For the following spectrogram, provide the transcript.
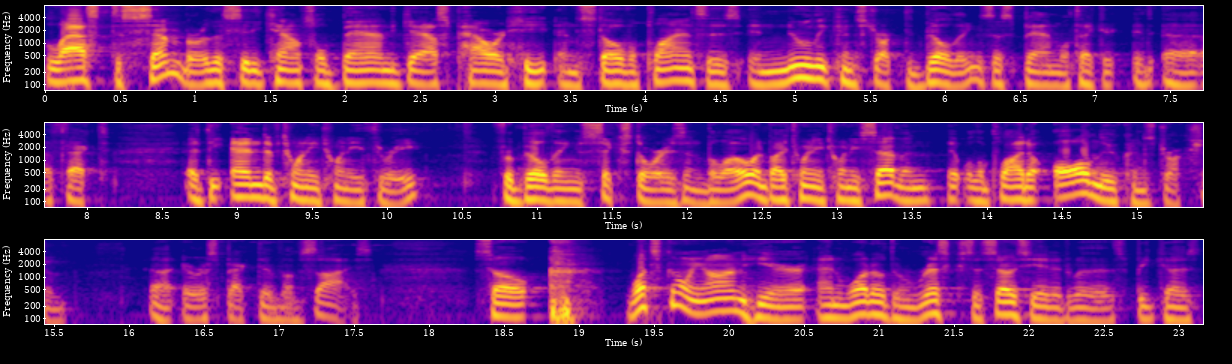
last December, the city council banned gas powered heat and stove appliances in newly constructed buildings. This ban will take uh, effect at the end of 2023 for buildings six stories and below, and by 2027, it will apply to all new construction, uh, irrespective of size. So, what's going on here, and what are the risks associated with this? Because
